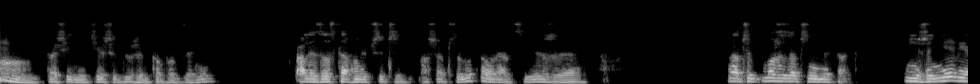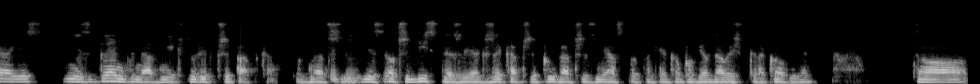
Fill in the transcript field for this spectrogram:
to się nie cieszy dużym powodzeniem. Ale zostawmy przyczyny. Masz absolutną rację, że znaczy, może zacznijmy tak. Inżynieria jest niezbędna w niektórych przypadkach. To znaczy, mhm. jest oczywiste, że jak rzeka przepływa przez miasto, tak jak opowiadałeś w Krakowie, to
